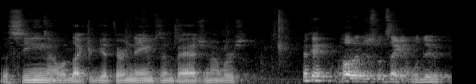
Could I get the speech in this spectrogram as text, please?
the scene. I would like to get their names and badge numbers. Okay, hold on just one second. We'll do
